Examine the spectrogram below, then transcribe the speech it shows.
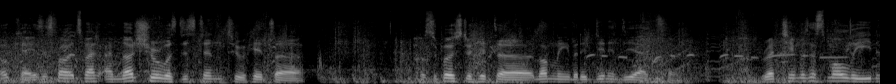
Okay, this forward smash, I'm not sure was destined to hit, uh, was supposed to hit uh, Lonely, but it didn't the end. So. Red team with a small lead.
